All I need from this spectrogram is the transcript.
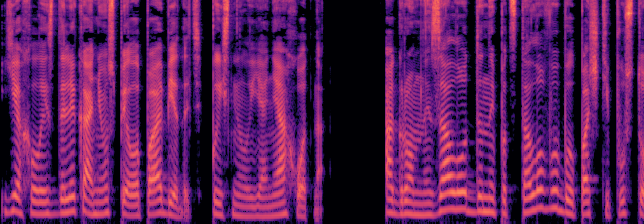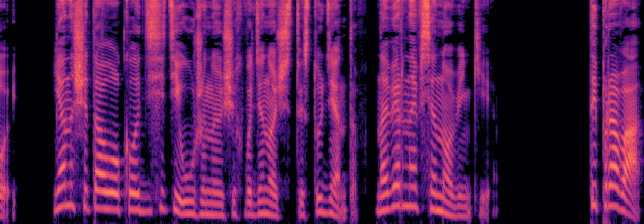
«Ехала издалека, не успела пообедать», — пояснила я неохотно. Огромный зал, отданный под столовую, был почти пустой. Я насчитала около десяти ужинающих в одиночестве студентов. Наверное, все новенькие. «Ты права»,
